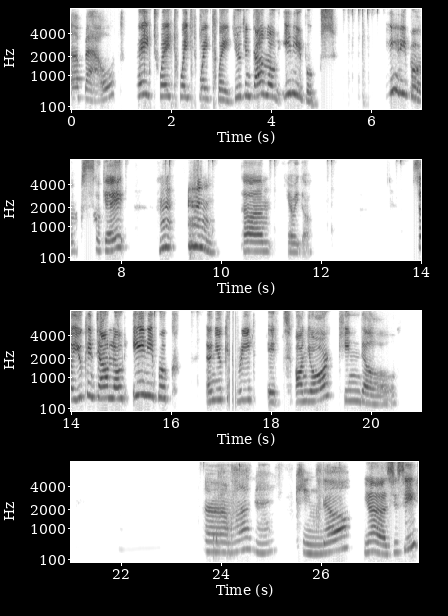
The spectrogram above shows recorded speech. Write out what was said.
about? Wait, wait, wait, wait, wait. You can download any books. Any books, okay? um, here we go. So you can download any book and you can read it on your Kindle. Um, okay. Kindle. Yes, you see?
